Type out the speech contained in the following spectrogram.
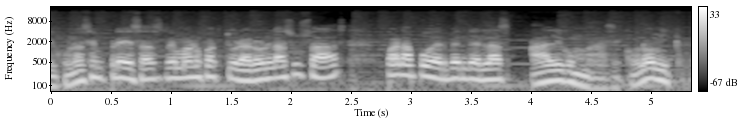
Algunas empresas remanufacturaron las usadas para poder venderlas algo más económicas.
